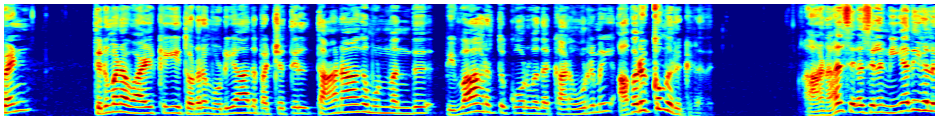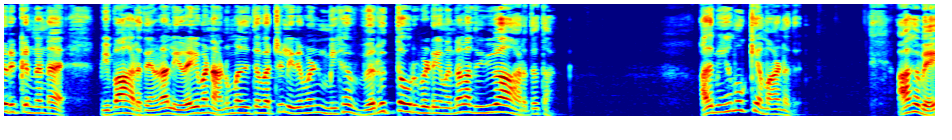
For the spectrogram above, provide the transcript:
பெண் திருமண வாழ்க்கையை தொடர முடியாத பட்சத்தில் தானாக முன்வந்து விவாகரத்து கோருவதற்கான உரிமை அவருக்கும் இருக்கிறது. ஆனால் சில சில நியதிகள் இருக்கின்றன. விவாகரத்து என்றால் இறைவன் அனுமதித்தவற்றில் இறைவன் மிக வெறுத்த ஒரு விடயம் என்றால் அது விவாகரத்து தான். அது மிக முக்கியமானது. ஆகவே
